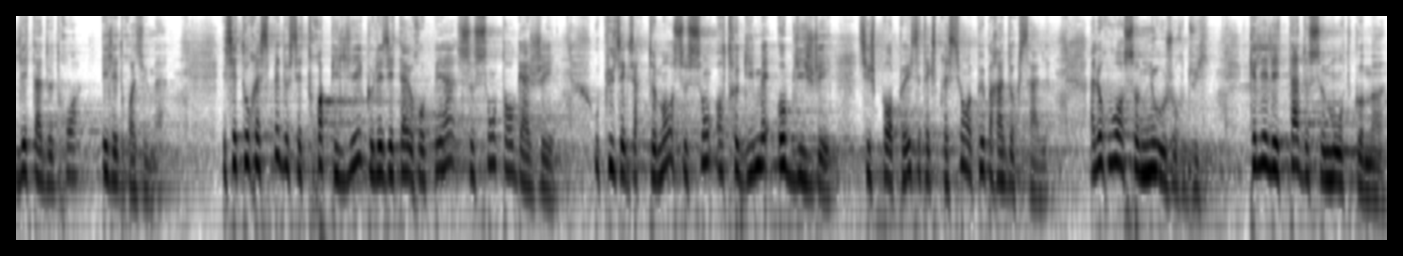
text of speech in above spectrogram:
l'état de droit et les droits humains. Et c'est au respect de ces trois piliers que les États européens se sont engagés, ou plus exactement se sont, entre guillemets, obligés, si je peux employer cette expression un peu paradoxale. Alors où en sommes-nous aujourd'hui? Quel est l'état de ce monde commun?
